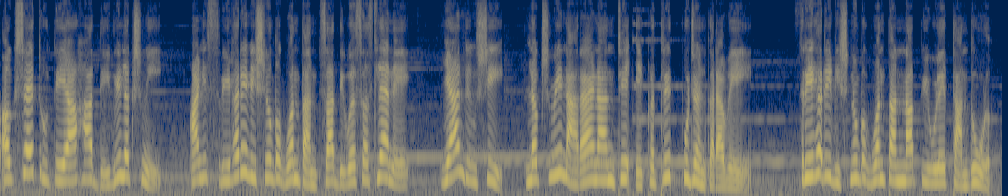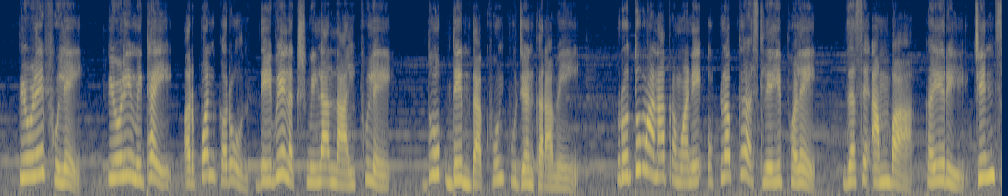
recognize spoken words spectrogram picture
अक्षय तृतीया हा देवी लक्ष्मी आणि श्रीहरी विष्णू भगवंतांचा दिवस असल्याने या दिवशी लक्ष्मी नारायणांचे एकत्रित पूजन करावे. श्रीहरी विष्णू भगवंतांना पिवळे तांदूळ पिवळे फुले पिवळी मिठाई अर्पण करून देवी लक्ष्मीला लाल फुले धूप दीप दाखवून पूजन करावे. ऋतुमानाप्रमाणे उपलब्ध असलेली फळे जसे आंबा कैरी चिंच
